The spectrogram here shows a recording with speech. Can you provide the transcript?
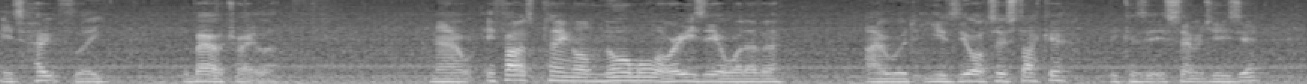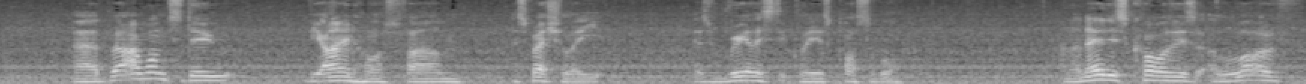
is hopefully the bale trailer. Now, if I was playing on normal or easy or whatever, I would use the auto stacker because it is so much easier. Uh, but I want to do the Iron Horse farm, especially as realistically as possible. And I know this causes a lot of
